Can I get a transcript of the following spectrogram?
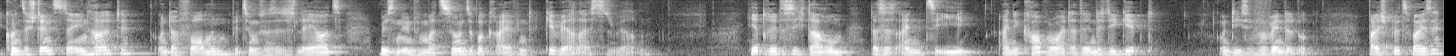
Die Konsistenz der Inhalte und der Formen bzw. des Layouts müssen informationsübergreifend gewährleistet werden. Hier dreht es sich darum, dass es eine CI, eine Corporate Identity gibt und diese verwendet wird. Beispielsweise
